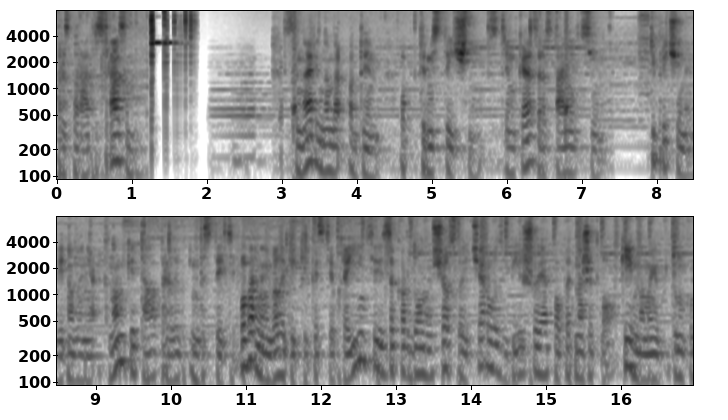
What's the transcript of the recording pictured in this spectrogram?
розбиратись разом. Сценарій номер один оптимістичний стрімке зростання цін. Які причини відновлення економіки та прилив інвестицій, повернення великої кількості українців із-за кордону, що в свою чергу збільшує попит на житло. Київ, на мою думку,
